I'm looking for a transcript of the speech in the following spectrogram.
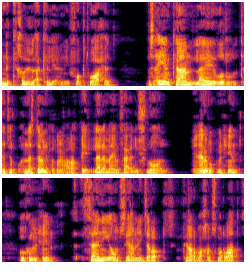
إنك تخلي الأكل يعني في وقت واحد. بس ايا كان لا يضر التجربة. الناس دائما يحطون عراقيل. لا لا ما ينفع لي شلون؟ يعني أنا أقول من الحين أقول لكم الحين ثاني يوم صيام يعني جربت يمكن أربع خمس مرات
